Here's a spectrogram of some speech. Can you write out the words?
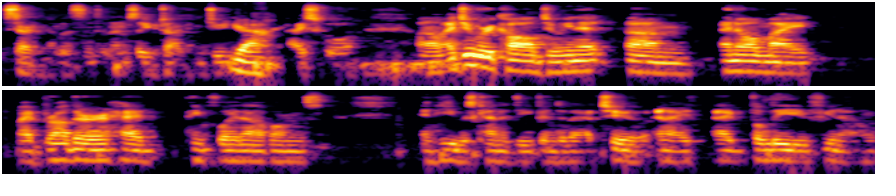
starting to listen to them. So you're talking junior yeah. high school. Um, I do recall doing it. Um, I know my my brother had Pink Floyd albums, and he was kind of deep into that too. And I I believe you know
